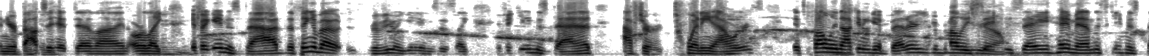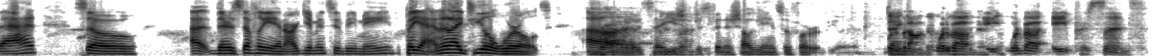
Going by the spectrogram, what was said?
and you're about to Mhm. hit deadline, or like Mhm. if a game is bad. The thing about reviewing games is like if a game is bad after 20 hours, it's probably not going to get better. You can probably Yeah. safely say, "Hey, man, this game is bad." So uh, there's definitely an argument to be made. But yeah, in an ideal world, Right, I would say you should just finish all games before reviewing them. What about what about eight? What about eight percent?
